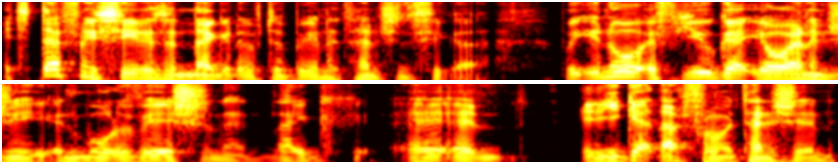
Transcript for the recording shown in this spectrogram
it's definitely seen as a negative to be an attention seeker. But you know, if you get your energy and motivation and like uh, and, and you get that from attention,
